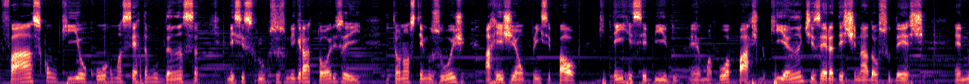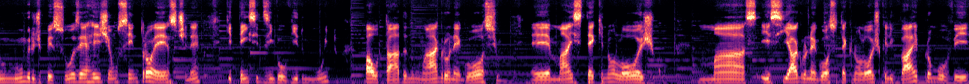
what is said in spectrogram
faz com que ocorra uma certa mudança nesses fluxos migratórios aí. Então, nós temos hoje a região principal que tem recebido é, uma boa parte do que antes era destinado ao Sudeste é, no número de pessoas é a região Centro-Oeste, né, que tem se desenvolvido muito pautada num agronegócio é, mais tecnológico. Mas esse agronegócio tecnológico ele vai promover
